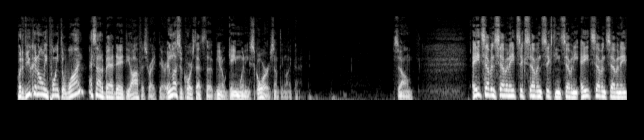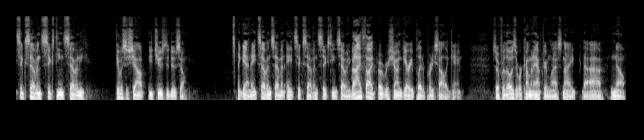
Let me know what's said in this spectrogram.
But if you can only point to one, that's not a bad day at the office right there. Unless, of course, that's the, you know, game winning score or something like that. So 877 867 1670. 877 867 1670. Give us a shout. You choose to do so. Again, 877 867 1670. But I thought Rashan Gary played a pretty solid game. So for those that were coming after him last night, uh, no.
